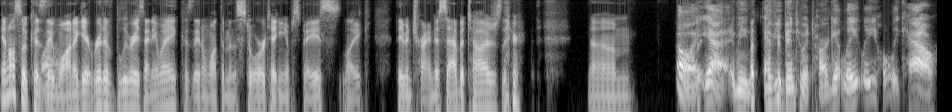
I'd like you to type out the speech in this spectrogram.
and also because they want to get rid of Blu-rays anyway because they don't want them in the store taking up space. Like they've been trying to sabotage their um Oh But- yeah. I mean, but- have you been to a Target lately? Holy cow!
